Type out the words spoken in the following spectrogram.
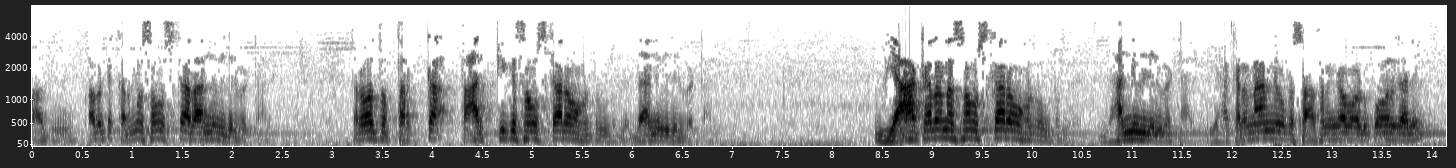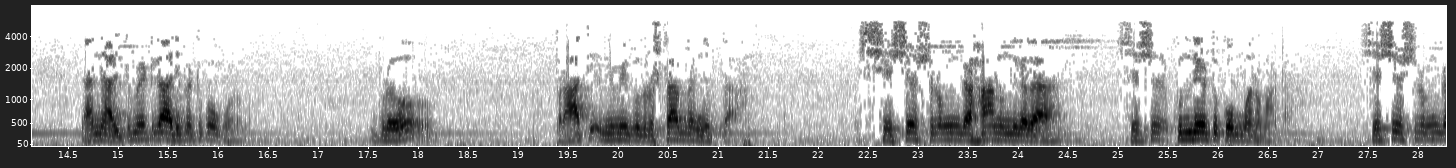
కాదు. కాబట్టి కర్మ సంస్కారాన్ని వదిలిపెట్టాలి. తర్వాత తర్క తార్కిక సంస్కారం ఒకటి ఉంటుంది దాన్ని వదిలిపెట్టాలి. వ్యాకరణ సంస్కారం ఒకటి ఉంటుంది దాన్ని వదిలిపెట్టాలి. వ్యాకరణాన్ని ఒక సాధనంగా వాడుకోవాలి కానీ దాన్ని అల్టిమేట్గా అది పెట్టుకోకూడదు. ఇప్పుడు ప్రాతి మీకు దృష్టాంతం చెప్తా. శశశృంగ అని ఉంది కదా శశ కుందేటు కొమ్ము అనమాట శశశృంగ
